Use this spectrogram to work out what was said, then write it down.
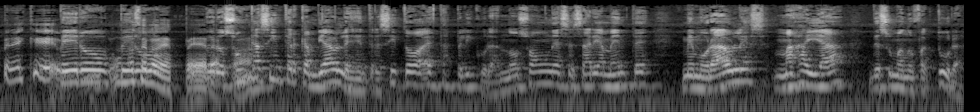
Pero es que pero, uno pero, se los espera. pero son casi intercambiables entre sí todas estas películas. No son necesariamente memorables más allá de su manufactura.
